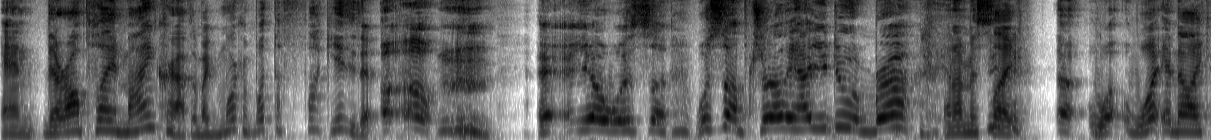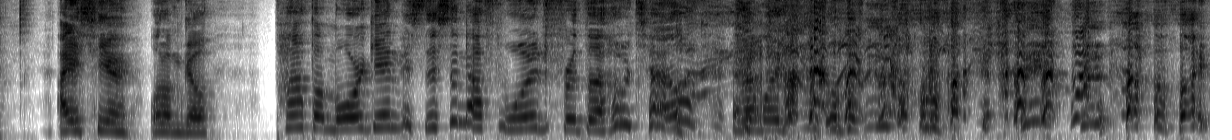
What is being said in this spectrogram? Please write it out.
and they're all playing Minecraft. I'm like Morgan, what the fuck is it? Oh, oh eh, eh, yo, what's uh, what's up, Charlie? How you doing, bro? And I'm just like, uh, what what? And they're like, I just hear one of them go. Papa Morgan, is this enough wood for the hotel? And I'm like, I'm like,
